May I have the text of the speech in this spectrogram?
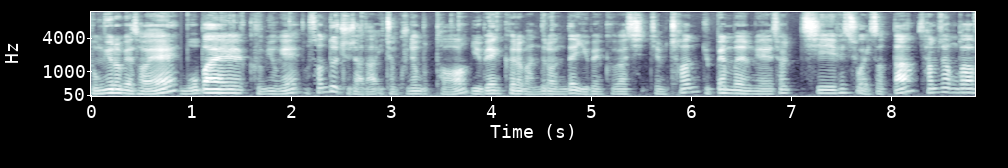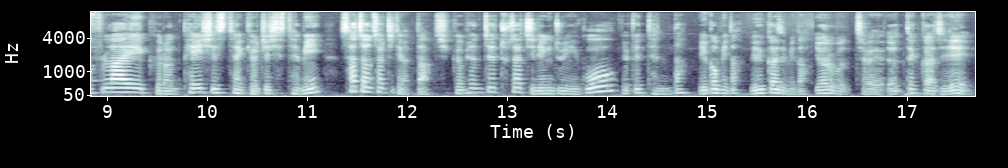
동유럽에서의 모바일 금융의 선두주자다. 2009년부터 유뱅크를 만들었는데 유뱅크가 시- 지금 1,600만 명의 설치 횟수가 있었다. 삼성과 플라이 그런 페이 시스템 결제 시스템이 사전 설치되었다. 지금 현재 투자 진행 중이고 이렇게 된다. 이겁니다. 여기까지입니다. 여러분 제가 여태까지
